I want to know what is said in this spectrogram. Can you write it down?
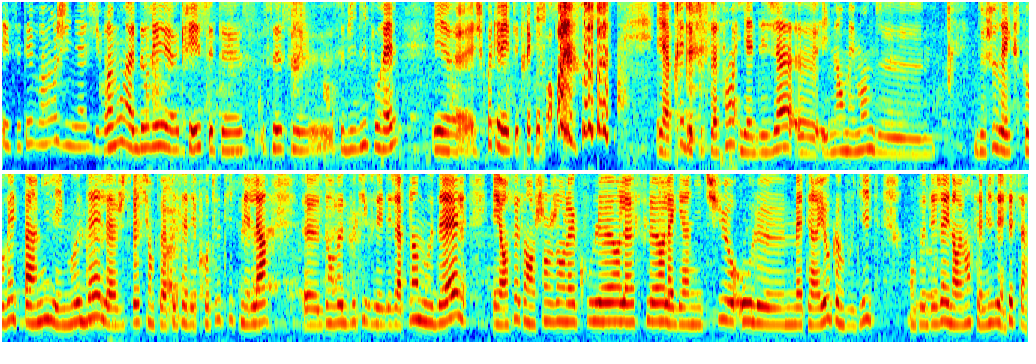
Et c'était vraiment génial. J'ai vraiment adoré créer cette, ce, ce, ce bibi pour elle. Et euh, je crois qu'elle a été très contente. Et après, de toute façon, il y a déjà euh, énormément de, de choses à explorer parmi les modèles. Je sais pas si on peut appeler ça des prototypes, mais là, euh, dans votre boutique, vous avez déjà plein de modèles. Et en fait, en changeant la couleur, la fleur, la garniture ou le matériau, comme vous dites, on peut déjà énormément s'amuser. C'est ça.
